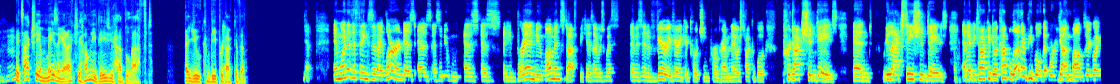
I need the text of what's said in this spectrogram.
Mhm. it's actually amazing at actually how many days you have left that you can be productive in. Yeah. And one of the things that I learned as as as a new as as a brand new mom and stuff because I was with I was in a very very good coaching program and they always talk about production days and relaxation days and I'd be talking to a couple other people that were young moms they're going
